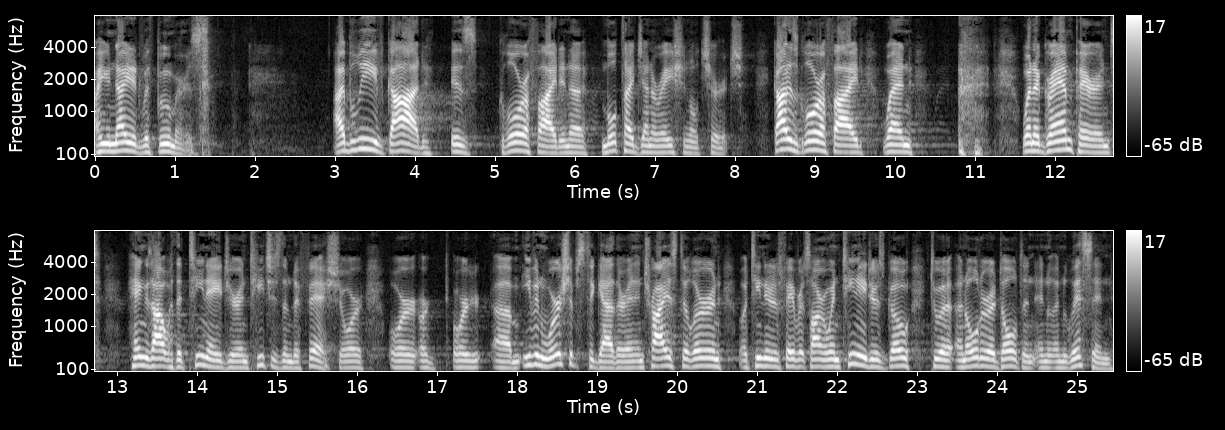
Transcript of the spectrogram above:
are united with boomers. I believe God is glorified in a multi generational church. God is glorified when, when a grandparent hangs out with a teenager and teaches them to fish or, or, or, or um, even worships together and, and, tries to learn a teenager's favorite song, or when teenagers go to a, an older adult and, and, and, listen.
